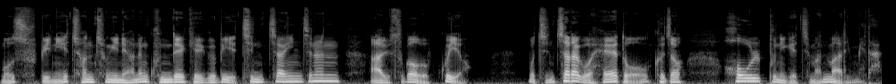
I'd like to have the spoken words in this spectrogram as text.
뭐 수빈이 천총이니 하는 군대 계급이 진짜인지는 알 수가 없고요. 뭐 진짜라고 해도 그저 허울 뿐이겠지만 말입니다.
